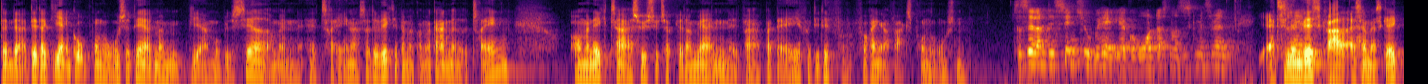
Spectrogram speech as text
den der, det, der giver en god prognose, det er, at man bliver mobiliseret, og man uh, træner. Så det er vigtigt, at man kommer i gang med noget træning, og man ikke tager sygesygetabletter mere end et par, par dage, fordi det forringer faktisk prognosen. Så selvom det er sindssygt ubehageligt at gå rundt og sådan noget, så skal man simpelthen... Ja, til en vis grad. Altså, man skal ikke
